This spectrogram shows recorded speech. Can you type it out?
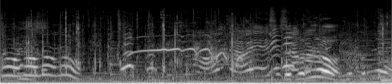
Não, não, não, não! Outra vez. Você perdeu, você perdeu.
